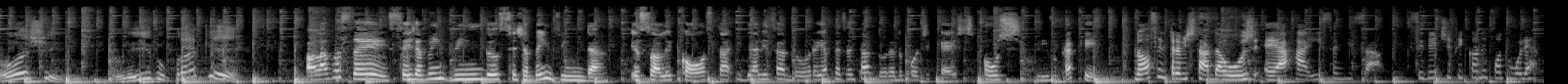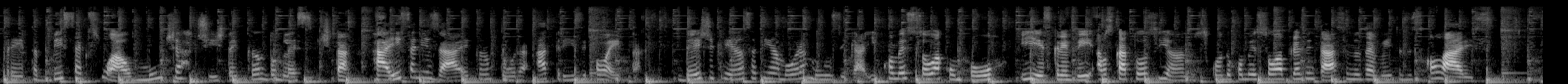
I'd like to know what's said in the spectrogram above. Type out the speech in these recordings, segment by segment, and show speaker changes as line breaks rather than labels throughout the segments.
Oxi, livro pra quê?
Olá você, seja bem-vindo, seja bem-vinda. Eu sou a Ale Costa, idealizadora e apresentadora do podcast Oxi, livro pra quê? Nossa entrevistada hoje é a Raíssa Nizar. Se identificando enquanto mulher preta, bissexual, multiartista e candomblessista, Raíssa Nizar é cantora, atriz e poeta. Desde criança tem amor à música e começou a compor e escrever aos 14 anos, quando começou a apresentar-se nos eventos escolares.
